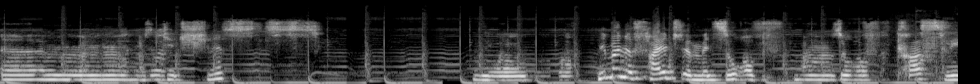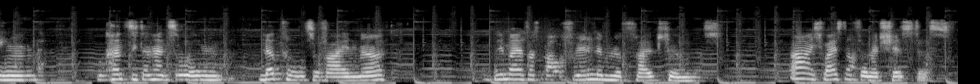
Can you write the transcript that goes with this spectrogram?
Ähm, wo sind hier Chests? Nee. Nimm mal eine falsche mit so auf, so auf krass wegen. Du kannst dich dann halt so in Blöcke und so rein, ne? Nimm einfach mal auf random eine falsche mit. Ah, ich weiß noch, wo eine Chest ist.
